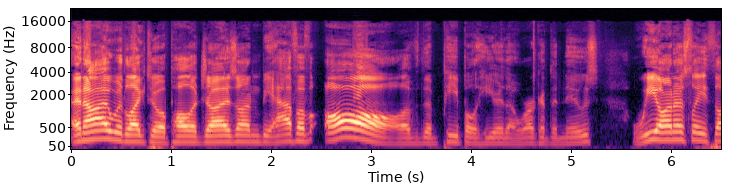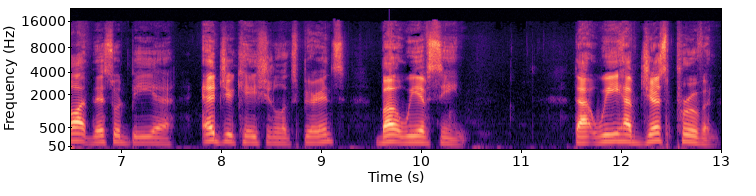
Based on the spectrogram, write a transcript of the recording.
And I would like to apologize on behalf of all of the people here that work at the news. We honestly thought this would be a educational experience, but we have seen that we have just proven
